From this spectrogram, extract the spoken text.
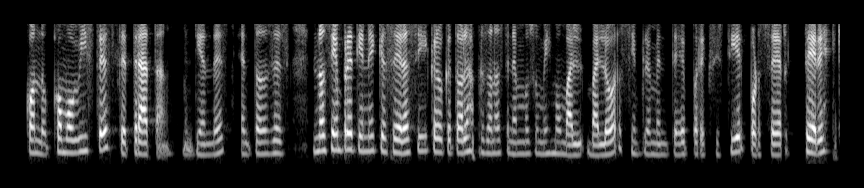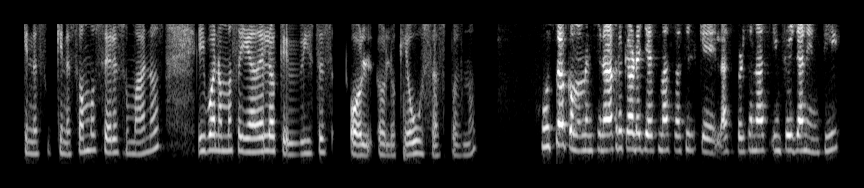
cuando, como vistes, te tratan, ¿me entiendes? Entonces, no siempre tiene que ser así, creo que todas las personas tenemos un mismo valor simplemente por existir, por ser seres, quienes, quienes somos seres humanos, y bueno, más allá de lo que vistes o lo que usas, pues, ¿no? Justo como mencionaba, creo que ahora ya es más fácil que las personas influyan en ti,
